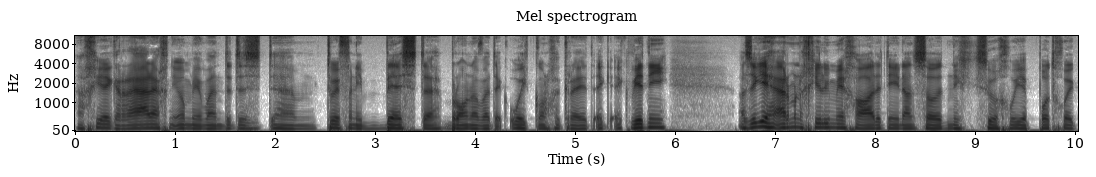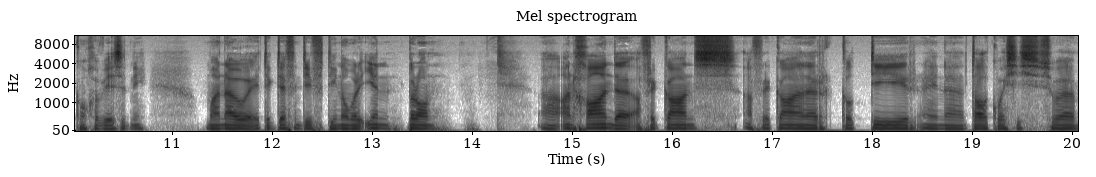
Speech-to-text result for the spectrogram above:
dan gee ek regtig nie om nie want dit is ehm um, twee van die beste bronne wat ek ooit kon gekry het. Ek ek weet nie as ek Herman Gillieme gehad het nie, dan sou dit nie so 'n goeie pot gooi kon gewees het nie. Maar nou het ek definitief die nommer 1 bron uh, aangaande Afrikaans, Afrikaner kultuur en uh, taalkwessies. So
